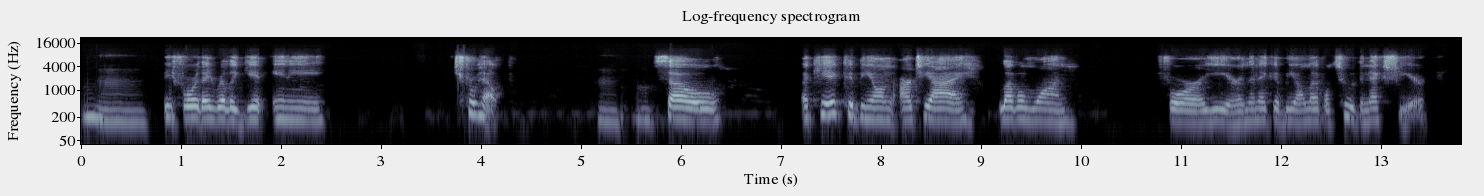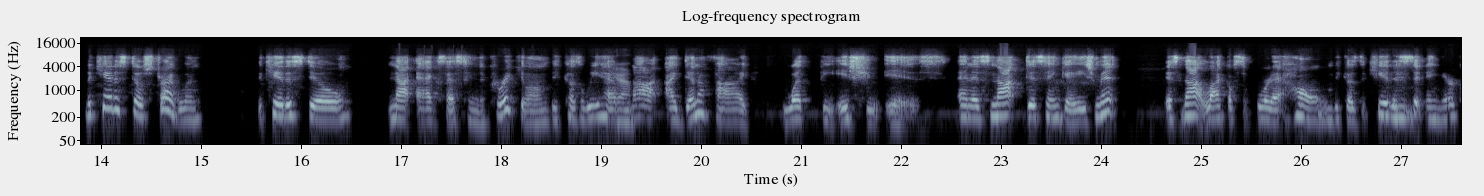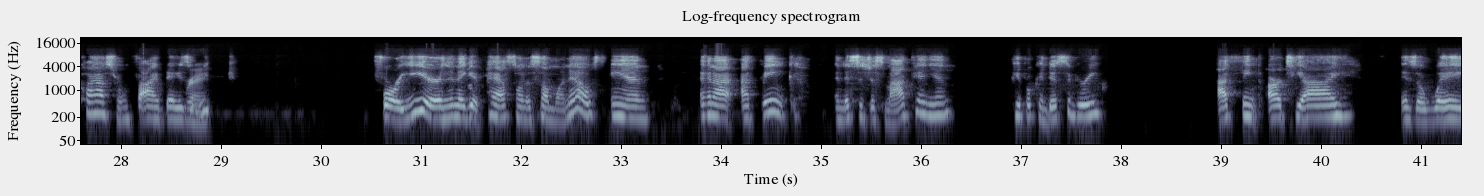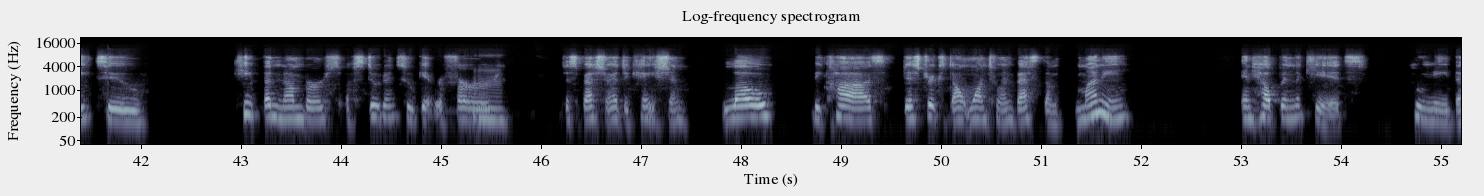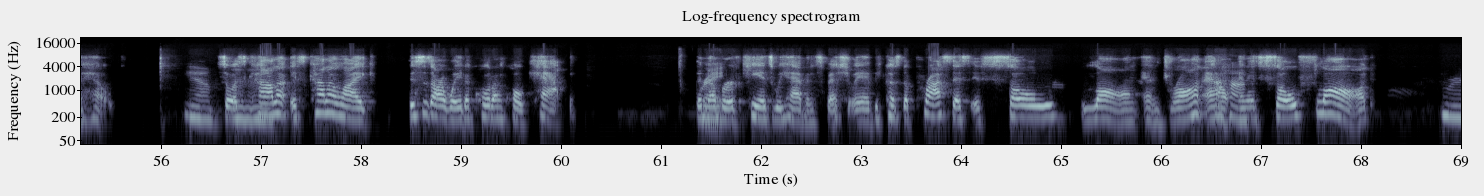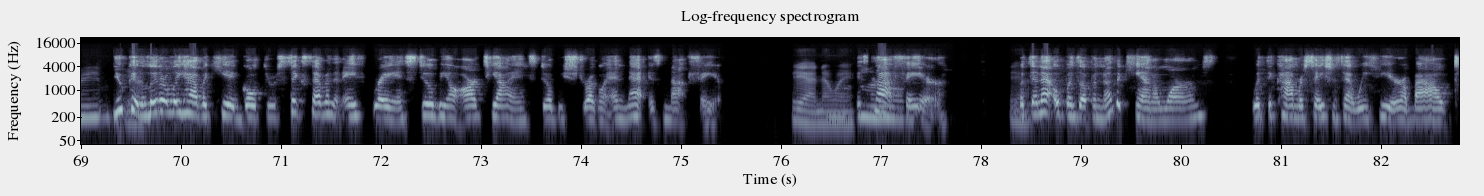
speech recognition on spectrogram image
Mm. before they really get any true help. Mm. So a kid could be on RTI level one for a year, and then they could be on level two the next year. The kid is still struggling. The kid is still not accessing the curriculum because we have Yeah. not identified what the issue is. And it's not disengagement, it's not lack of support at home because the kid is Mhm. sitting in your classroom five days a week for a year and then they get passed on to someone else. And and I, I think, and this is just my opinion, people can disagree. I think RTI is a way to keep the numbers of students who get referred Mm. to special education low because districts don't want to invest the money in helping the kids who need the help. Yeah. So it's Mhm. kind of it's kind of like this is our way to quote unquote cap the Right. number of kids we have in special ed because the process is so long and drawn out Uh-huh. and it's so flawed. Right. You could Yeah. literally have a kid go through sixth, seventh, and eighth grade and still be on RTI and still be struggling, and that is not fair. Yeah. No way. It's No. not fair. Yeah. But then that opens up another can of worms with the conversations that we hear about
